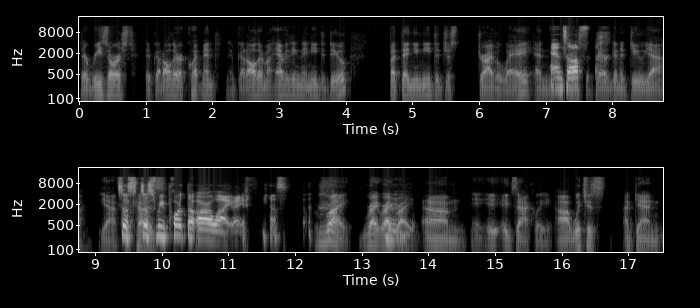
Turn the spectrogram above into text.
They're resourced. They've got all their equipment. They've got all their everything they need to do. But then you need to just drive away and Hands trust off. that they're going to do. Yeah, yeah. just because- just report the ROI, right? Yes. right, right, right, Mm. right. Um, e- exactly. Uh, which is again,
